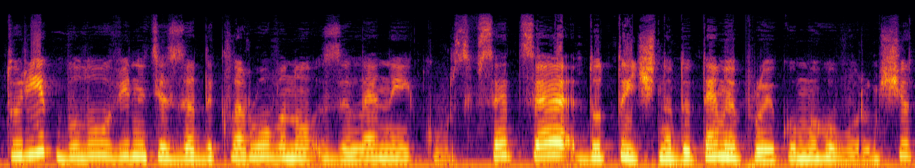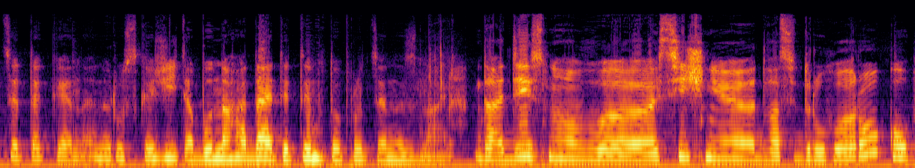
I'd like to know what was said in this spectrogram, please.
Е, Торік було у Вінниці задекларовано зелений курс. Все це дотично до теми, про яку ми говоримо. Що це таке? Розкажіть або нагадайте тим, хто про це не знає. Да, дійсно, в січні 22-го року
